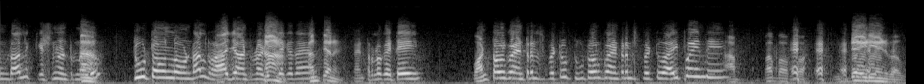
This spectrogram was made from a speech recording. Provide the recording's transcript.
ఉండాలి కిషన్ అంటున్నాడు. టూ టౌన్లో ఉండాలి రాజా అంటున్నాడు. అంతే కదా? అంతేనండి. సెంటర్లో కట్టే వన్ టౌన్కు ఎంట్రన్స్ పెట్టు టూ టౌన్కు ఎంట్రన్స్ పెట్టు. అయిపోయింది. గుడ్ ఐడియా అండి బాబు.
